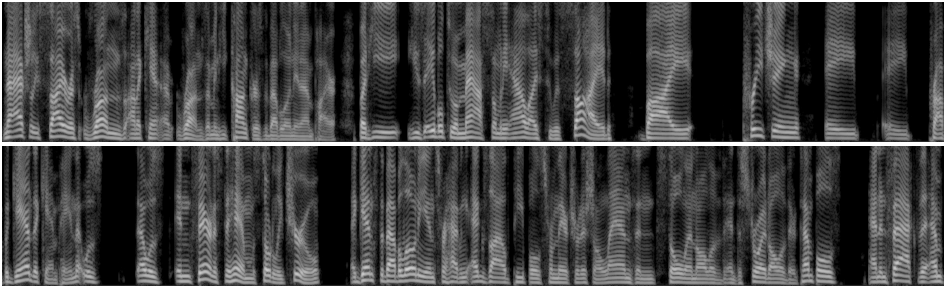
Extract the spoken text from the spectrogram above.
now actually Cyrus runs on a can uh, runs. I mean, he conquers the Babylonian Empire, but he he's able to amass so many allies to his side by preaching a a propaganda campaign that was that was in fairness to him was totally true against the Babylonians for having exiled peoples from their traditional lands and stolen all of and destroyed all of their temples. And in fact, the em-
